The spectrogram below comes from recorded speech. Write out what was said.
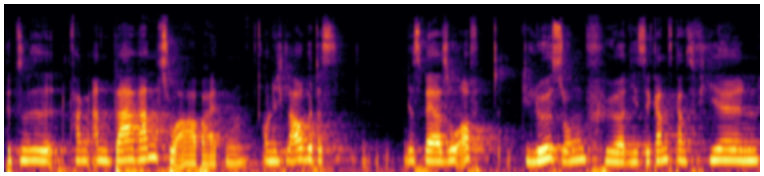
Beziehungsweise fangen an, daran zu arbeiten. Und ich glaube, dass das wäre so oft die Lösung für diese ganz, ganz vielen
